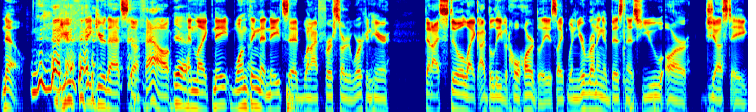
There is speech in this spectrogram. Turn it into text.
No. you figure that stuff out. Yeah. And like Nate, one thing that Nate said when I first started working here that I still like I believe it wholeheartedly is like when you're running a business, you are just a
